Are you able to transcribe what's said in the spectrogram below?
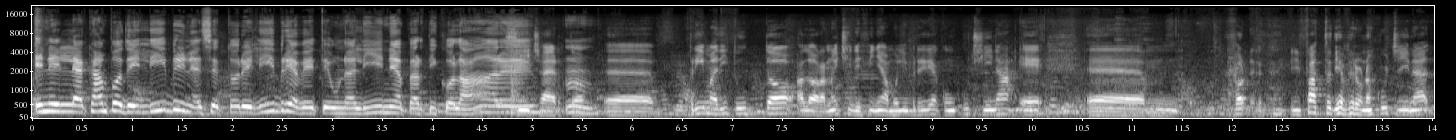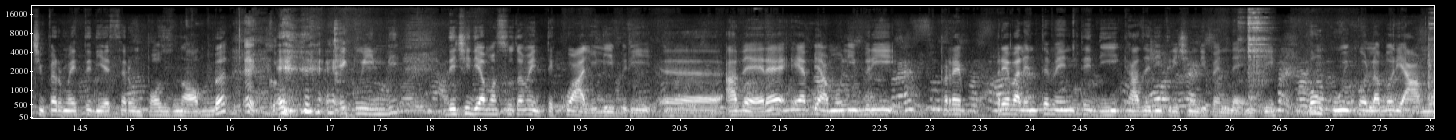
E nel campo dei libri, nel settore libri, avete una linea particolare? Sì, certo. Mm. Eh, prima di tutto, allora noi ci definiamo libreria con cucina e ehm, il fatto di avere una cucina ci permette di essere un po' snob ecco. e, quindi decidiamo assolutamente quali libri eh, avere e abbiamo libri pre- prevalentemente di case editrici indipendenti con cui collaboriamo eh,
